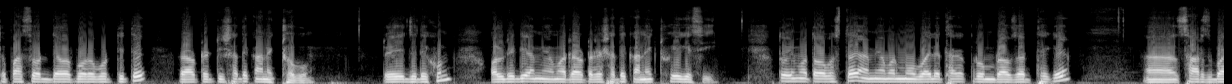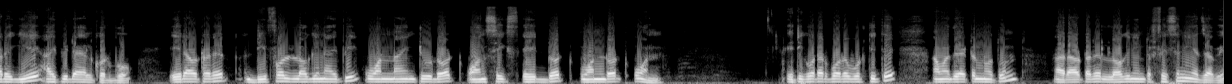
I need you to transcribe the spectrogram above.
তো পাসওয়ার্ড দেওয়ার পরবর্তীতে রাউটারটির সাথে কানেক্ট হব। তো এই যে দেখুন অলরেডি আমি আমার রাউটারের সাথে কানেক্ট হয়ে গেছি। তো এই মতো অবস্থায় আমি আমার মোবাইলে থাকা ক্রোম ব্রাউজার থেকে সার্চ বারে গিয়ে আইপি ডায়াল করব। এই রাউটারের default log in IP one nine two dot one six eight dot one dot one এটি করার পরবর্তীতে আমাদের একটা নতুন রাউটারের লগ ইন ইন্টারফেসে নিয়ে যাবে।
